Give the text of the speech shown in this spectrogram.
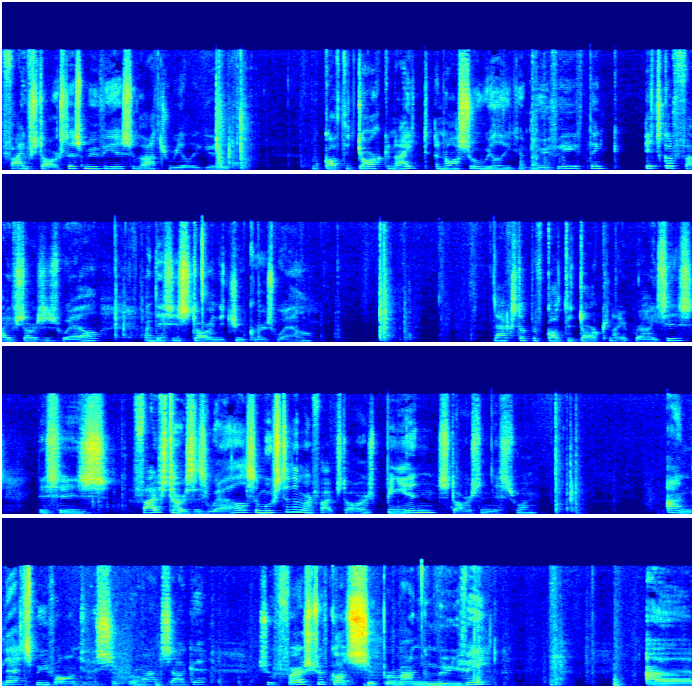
five stars this movie is, so that's really good. We've got The Dark Knight, and also a really good movie. I think it's got five stars as well. And this is starring the Joker as well. Next up, we've got The Dark Knight Rises. This is five stars as well, so most of them are five stars. Being stars in this one. And let's move on to the Superman saga. So first we've got Superman the movie. Uh,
